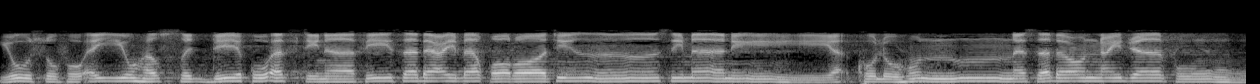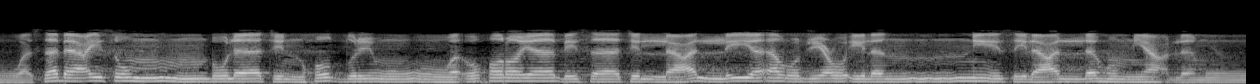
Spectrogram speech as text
يوسف أيها الصديق أفتنا في سبع بقرات سمان يأكلهن سبع عجاف وسبع سنبلات خضر وأخر يابسات لعلي أرجع إلى النيس لعلهم يعلمون.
